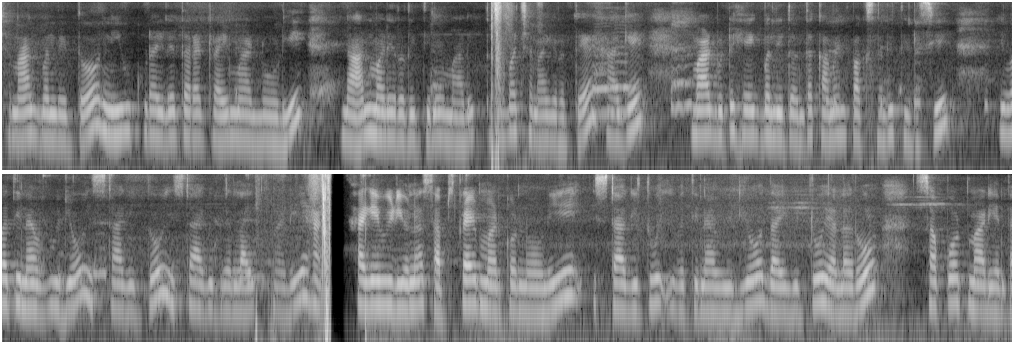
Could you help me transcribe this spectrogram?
ಚೆನ್ನಾಗಿ ಬಂದಿತ್ತು. ನೀವು ಕೂಡ ಇದೇ ಥರ ಟ್ರೈ ಮಾಡಿ ನೋಡಿ. ನಾನು ಮಾಡಿರೋ ರೀತಿಯೇ ಮಾಡಿ ತುಂಬ ಚೆನ್ನಾಗಿರುತ್ತೆ. ಹಾಗೆ ಮಾಡಿಬಿಟ್ಟು ಹೇಗೆ ಬಂದಿತ್ತು ಅಂತ ಕಮೆಂಟ್ ಬಾಕ್ಸ್ನಲ್ಲಿ ತಿಳಿಸಿ. ಇವತ್ತಿನ ವಿಡಿಯೋ ಇಷ್ಟ ಆಗಿತ್ತು. ಇಷ್ಟ ಆಗಿದ್ದರೆ ಲೈಕ್ ಮಾಡಿ ಹಾಗೆ ವಿಡಿಯೋನ ಸಬ್ಸ್ಕ್ರೈಬ್ ಮಾಡ್ಕೊಂಡು ನೋಡಿ. ಇಷ್ಟ ಆಗಿತ್ತು ಇವತ್ತಿನ ವಿಡಿಯೋ, ದಯವಿಟ್ಟು ಎಲ್ಲರೂ ಸಪೋರ್ಟ್ ಮಾಡಿ ಅಂತ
